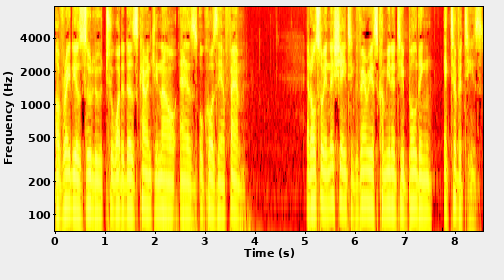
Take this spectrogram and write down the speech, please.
of radio zulu to what it is currently now as ukhozi fm and also initiating various community building activities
